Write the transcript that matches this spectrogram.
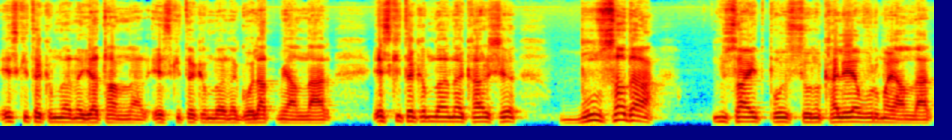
Eski takımlarına yatanlar, eski takımlarına gol atmayanlar, eski takımlarına karşı bulsa da müsait pozisyonu kaleye vurmayanlar.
